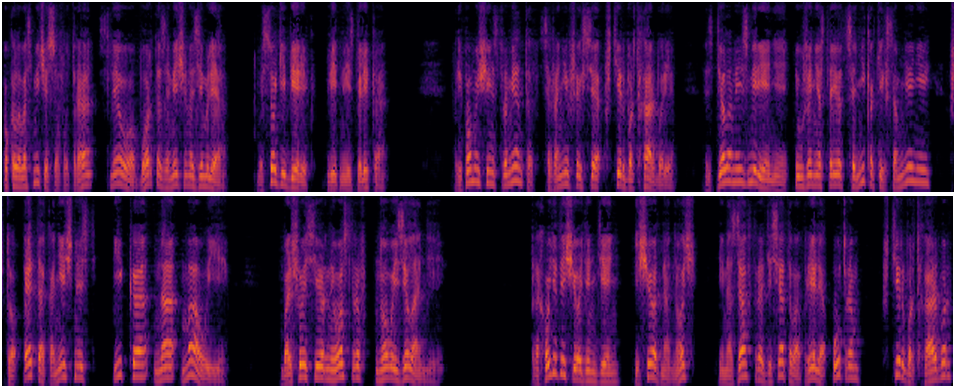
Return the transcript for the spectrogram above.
около 8 часов утра, с левого борта замечена земля, высокий берег, видно издалека. При помощи инструментов, сохранившихся в Штирборд-Харборе, сделаны измерения, и уже не остается никаких сомнений, что это оконечность Ика на Мауи, большой северный остров Новой Зеландии. Проходит еще один день, еще одна ночь, и на завтра, 10 апреля утром, Штирборд-Харбор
